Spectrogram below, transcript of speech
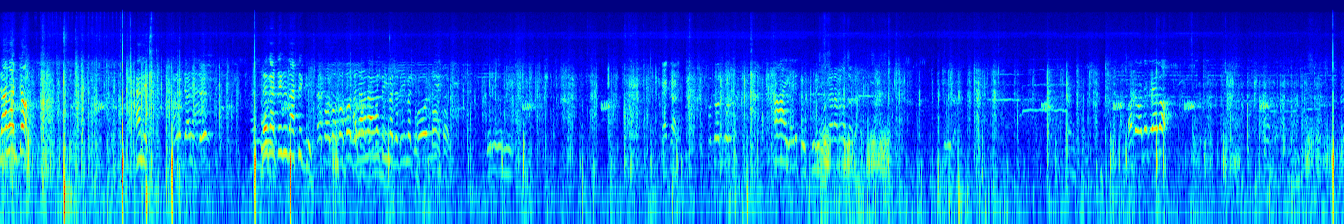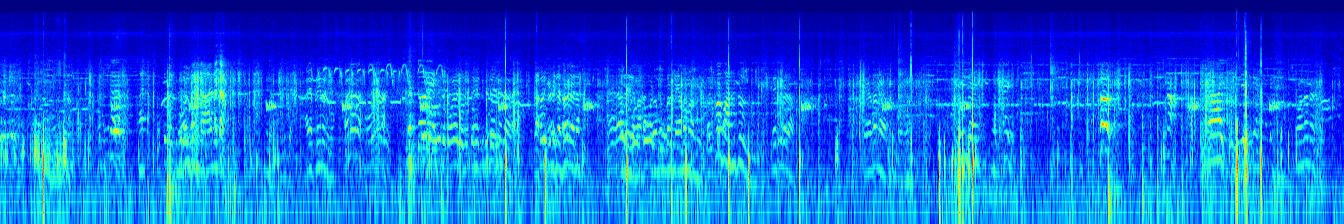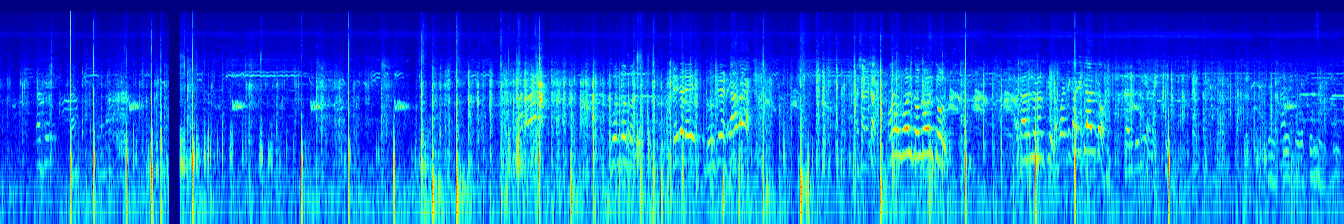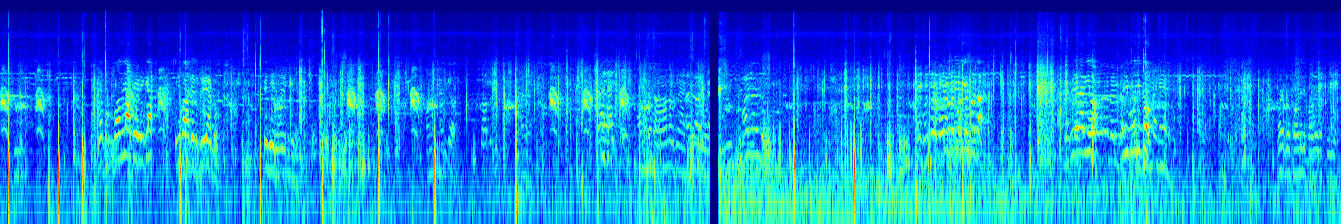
Down like go. Hand it. Look at it, that's it. हाँ यार पूरी लेना थोड़ा लेना ഓടിച്ചോളൂ വണ്ടിക്കടിക്കാറുണ്ടോ മുതലാത്ത എടുക്കുക ഒരു ഭാഗത്ത് എടുക്കുക ശരി free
